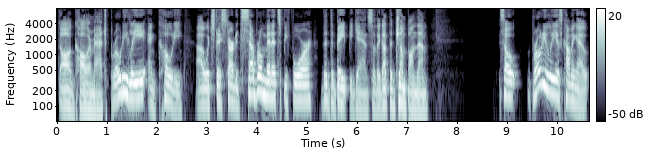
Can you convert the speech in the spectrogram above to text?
dog collar match. Brodie Lee and Cody uh, which they started several minutes before the debate began. So they got the jump on them. So Brodie Lee is coming out,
